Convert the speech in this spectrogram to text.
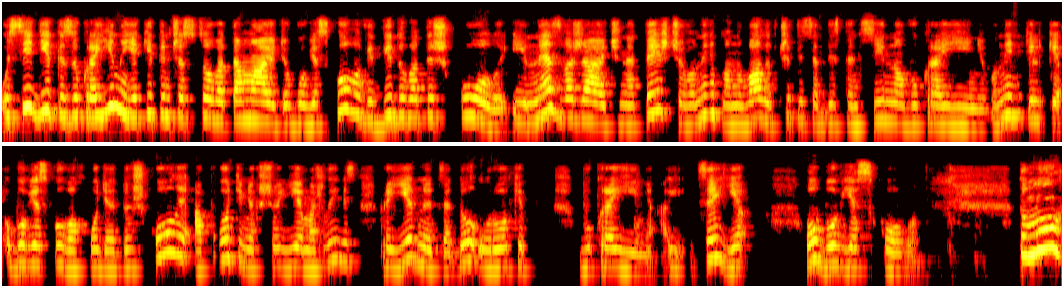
Усі діти з України, які тимчасово там мають обов'язково відвідувати школу, і не зважаючи на те, що вони планували вчитися дистанційно в Україні, вони тільки обов'язково ходять до школи, а потім, якщо є можливість, приєднуються до уроків в Україні. І Це є обов'язково. Тому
